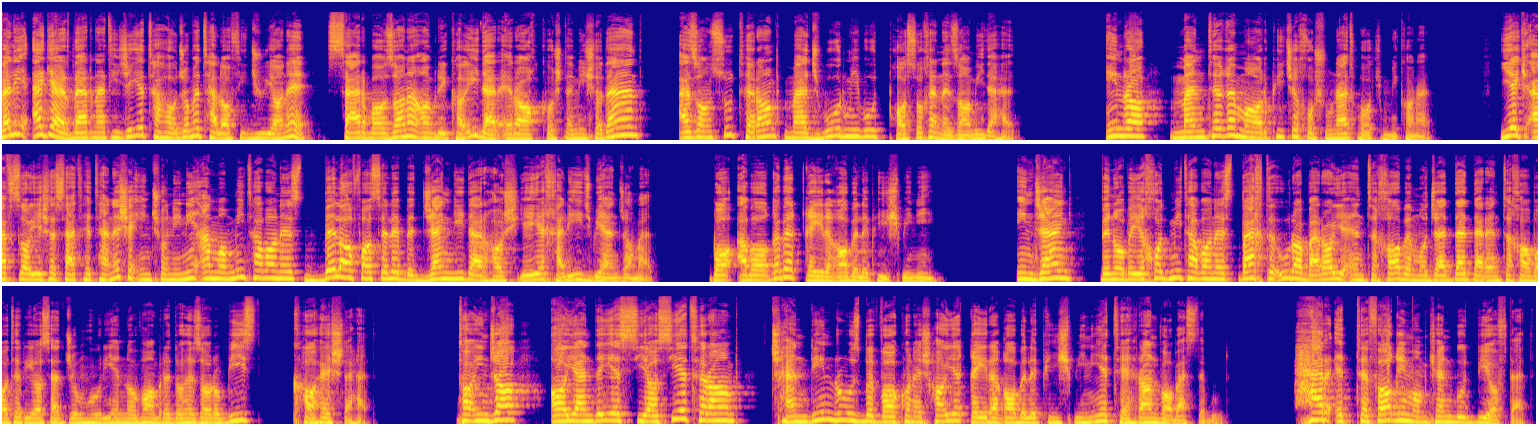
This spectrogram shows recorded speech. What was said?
ولی اگر در نتیجه تهاجم تلافی جویانه سربازان آمریکایی در عراق کشته می شدند از آن سو ترامپ مجبور می بود پاسخ نظامی دهد. این را منطق مارپیچ خشونت حکم می کند یک افزایش سطح تنش این چونینی اما می توانست بلافاصله به جنگی در حاشیه خلیج بیانجامد با عواقب غیرقابل پیش بینی این جنگ به نوبه خود می توانست بخت او را برای انتخاب مجدد در انتخابات ریاست جمهوری نوامبر 2020 کاهش دهد. تا اینجا آینده سیاسی ترامپ چندین روز به واکنش های غیرقابل پیش بینی تهران وابسته بود. هر اتفاقی ممکن بود بیفتد.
